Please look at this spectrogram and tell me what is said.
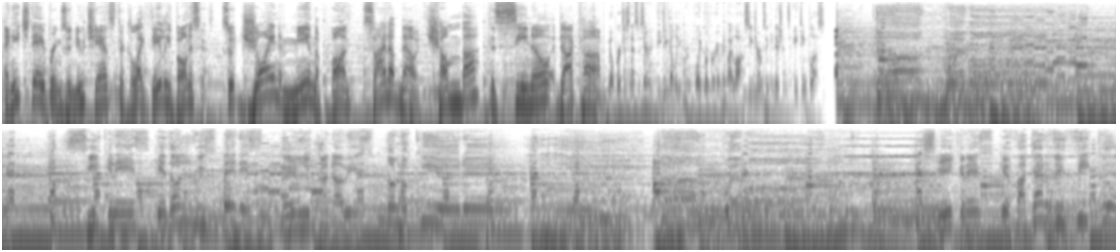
and each day brings a new chance to collect daily bonuses. So join me in the fun. Sign up now at ChumbaCasino.com. No purchase necessary. VGW Group. Void were prohibited by law. See terms and conditions. 18 plus. tan nuevo. Si crees que don Luis Pérez el cannabis no lo quiere, oh, Si crees que Facardo y Fico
